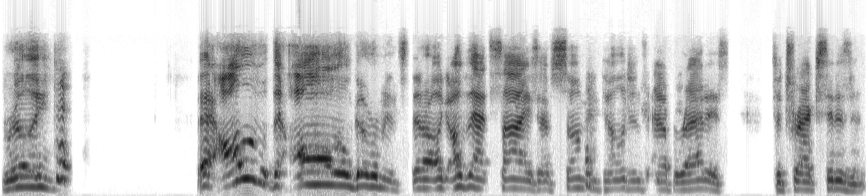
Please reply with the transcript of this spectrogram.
Really? that all of the all governments that are like of that size have some intelligence apparatus to track citizens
